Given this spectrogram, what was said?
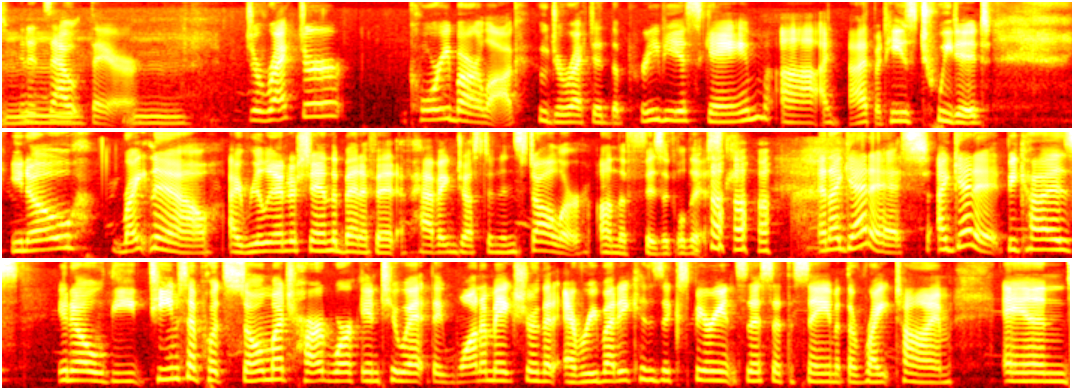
And it's Mm. out there. Mm. Director Cory Barlog, who directed the previous game, uh, I bet, but he's tweeted, you know, right now, I really understand the benefit of having just an installer on the physical disc. and I get it. I get it because, you know, the teams have put so much hard work into it. They want to make sure that everybody can experience this at the same, at the right time. And,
